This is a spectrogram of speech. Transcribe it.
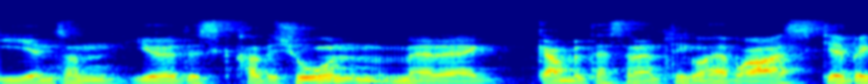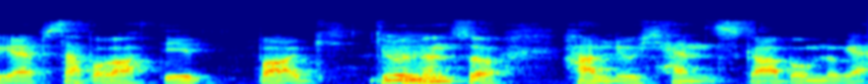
i en sånn jødisk tradisjon med det gammeltestamentlige og hebraiske begrepsapparatet i bakgrunnen, så handler jo kjennskap om noe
